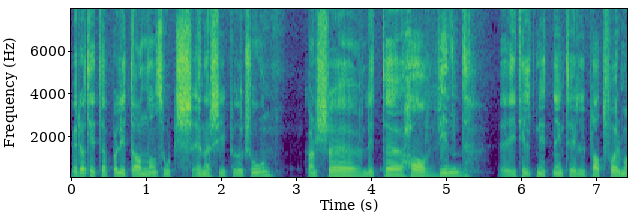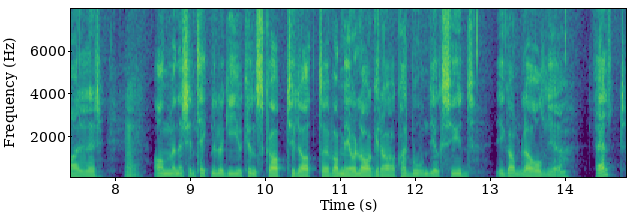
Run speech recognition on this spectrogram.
börjar titta på lite annan sorts energiproduktion, kanske lite havvind i tillknytning till plattformar eller mm. använder sin teknologi och kunskap till att uh, vara med och lagra karbondioxid i gamla oljefält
